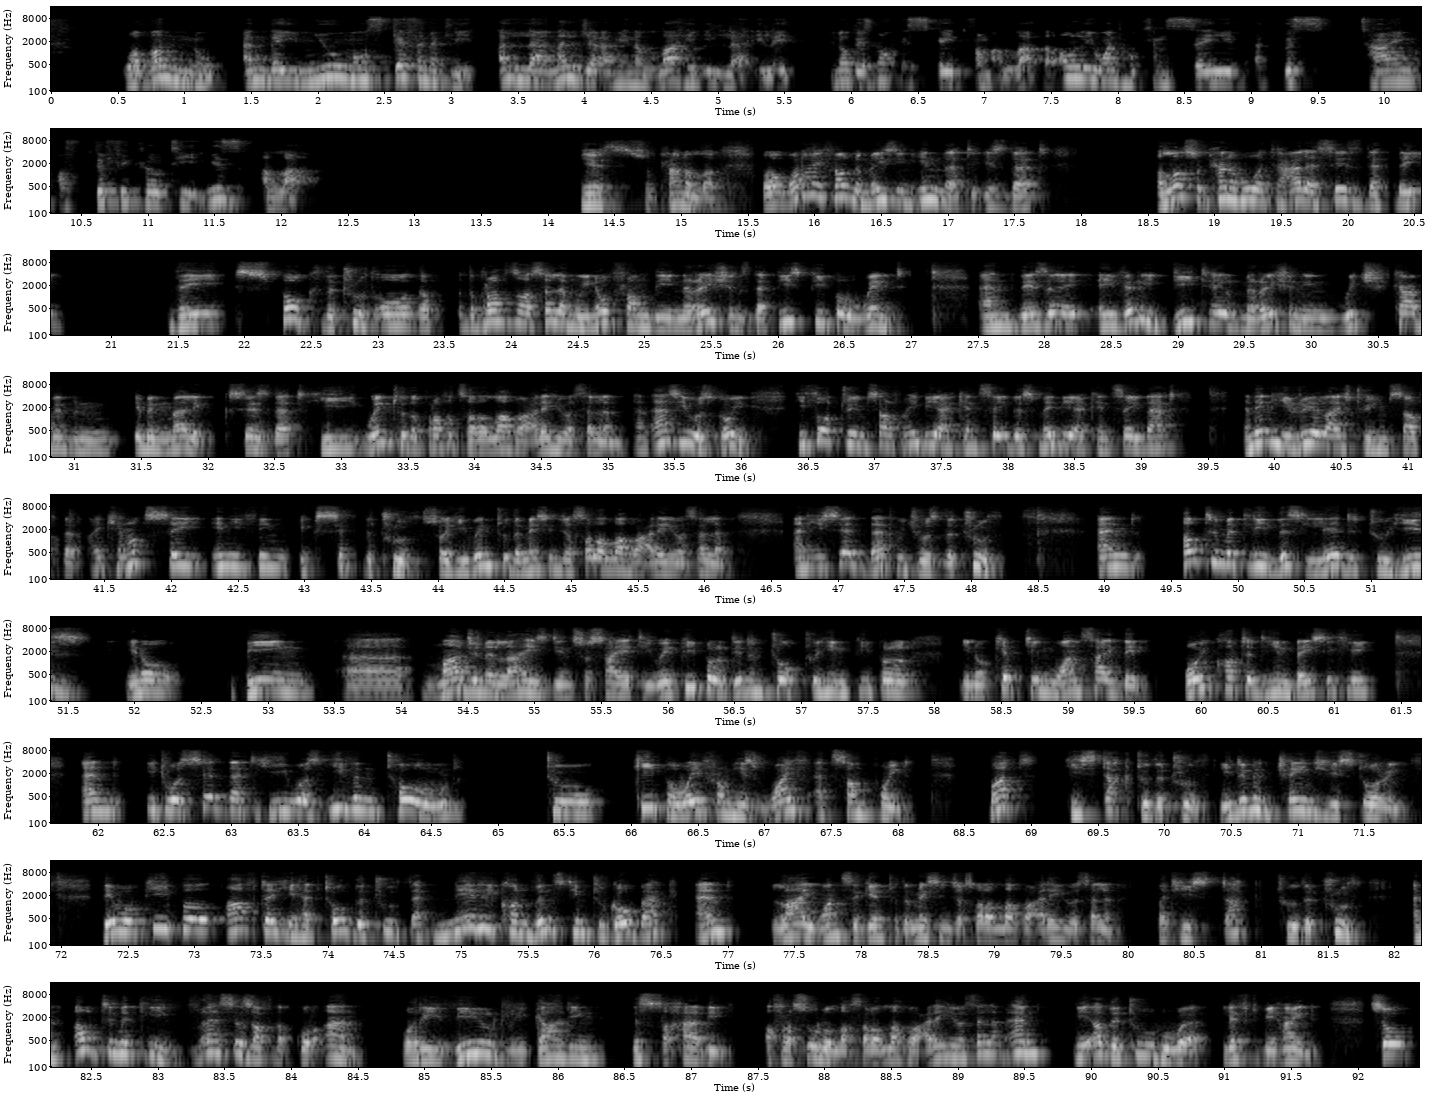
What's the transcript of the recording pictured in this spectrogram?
وَظَنُّوا And they knew most definitely أَلَّا مَلْجَأَ مِنَ اللَّهِ إِلَّا إِلَيْهِ You know, there's no escape from Allah. The only one who can save at this time of difficulty is Allah. Yes, subhanAllah. Well, what I found amazing in that is that Allah subhanahu wa ta'ala says that they they spoke the truth. Or the, the prophet ﷺ, we know from the narrations that these people went. And there's a, a very detailed narration in which Ka'b ibn, ibn Malik says that he went to the prophet ﷺ, and as he was going he thought to himself maybe I can say this maybe I can say that. And then he realized to himself that I cannot say anything except the truth. So he went to the messenger ﷺ, and he said that which was the truth. And ultimately this led to his you know being uh, marginalized in society where people didn't talk to him. People you know kept him one side. They boycotted him basically. And it was said that he was even told to keep away from his wife at some point. But he stuck to the truth. He didn't change his story. There were people after he had told the truth that nearly convinced him to go back and lie once again to the Messenger wasallam, but he stuck to the truth. And ultimately, verses of the Quran were revealed regarding this Sahabi of Rasulullah sallallahu alaihi wasallam and the other two who were left behind. So,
